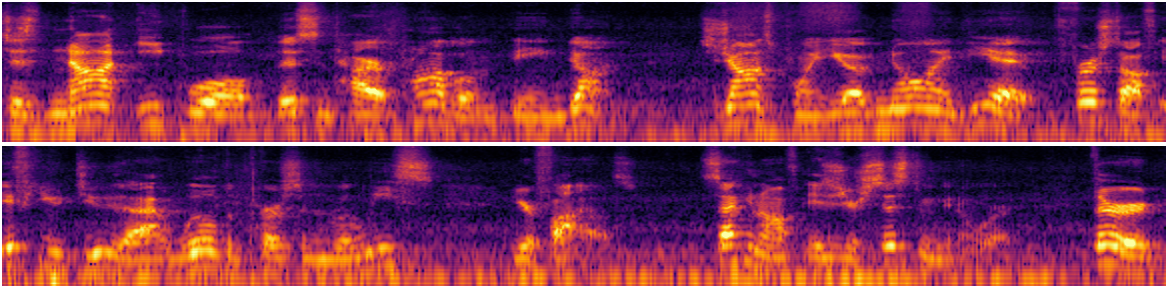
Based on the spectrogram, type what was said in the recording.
does not equal this entire problem being done. To John's point, you have no idea. First off, if you do that, will the person release your files? Second off, is your system going to work? Third,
